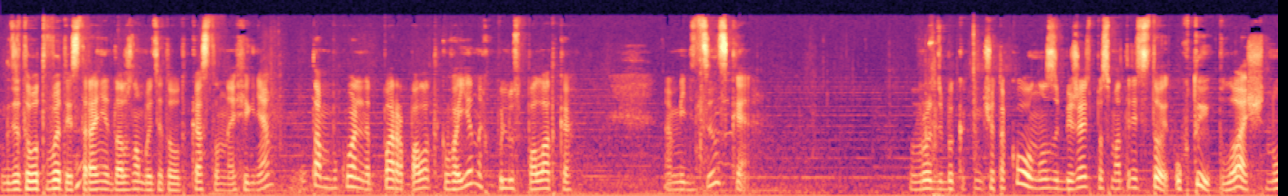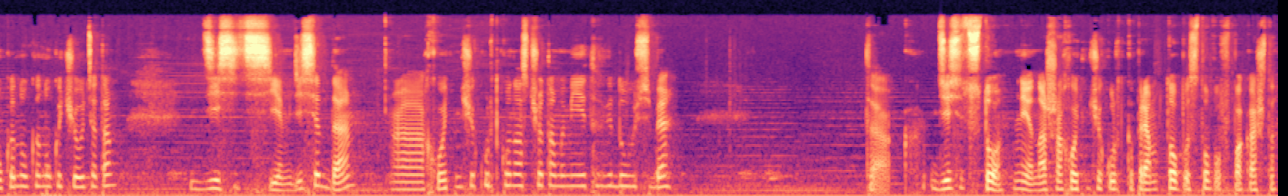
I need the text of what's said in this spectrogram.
Где-то вот в этой стороне должна быть эта вот кастомная фигня. Там буквально пара палаток военных, плюс палатка а, медицинская. Вроде бы как ничего такого, но забежать посмотреть стоит. Ух ты, плащ. Ну-ка, ну-ка, ну-ка, что у тебя там? 1070, да. А охотничья куртка у нас что там имеет в виду у себя? Так, 10-100. Не, наша охотничья куртка прям топ из топов пока что.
